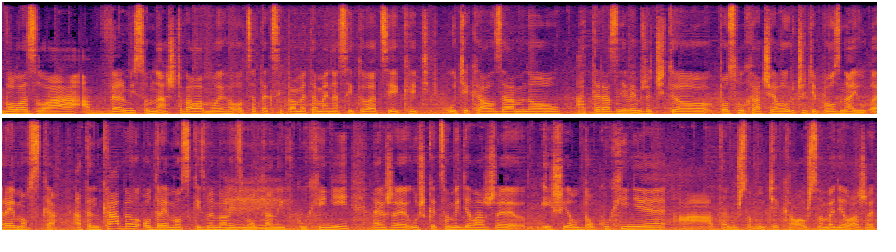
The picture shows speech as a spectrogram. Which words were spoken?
bola zlá a veľmi som naštvala môjho otca, tak si pamätám aj na situácie, keď utekal za mnou a teraz neviem, že či to poslucháči, ale určite poznajú, remoska. A ten kábel od remosky sme mali zmotaný v kuchyni, takže už keď som videla, že išiel do kuchyne a tak už som utekala, už som vedela, že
